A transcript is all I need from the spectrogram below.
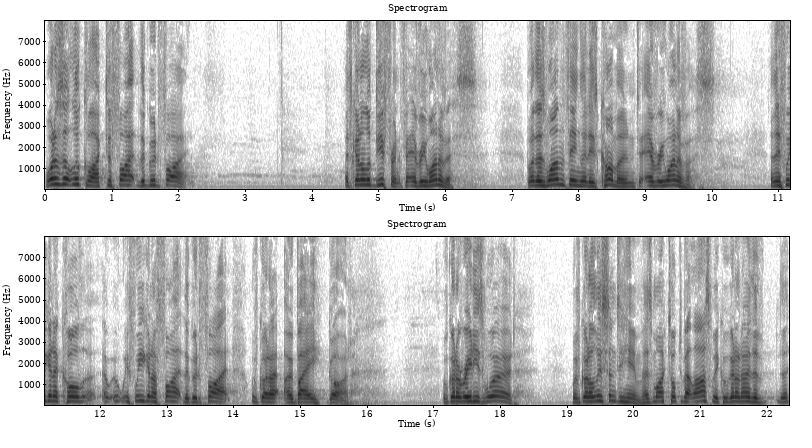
What does it look like to fight the good fight? It's going to look different for every one of us. But there's one thing that is common to every one of us. And if we're going to call, uh, if we're going to fight the good fight, we've got to obey God. We've got to read His Word. We've got to listen to Him. As Mike talked about last week, we've got to know the, the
